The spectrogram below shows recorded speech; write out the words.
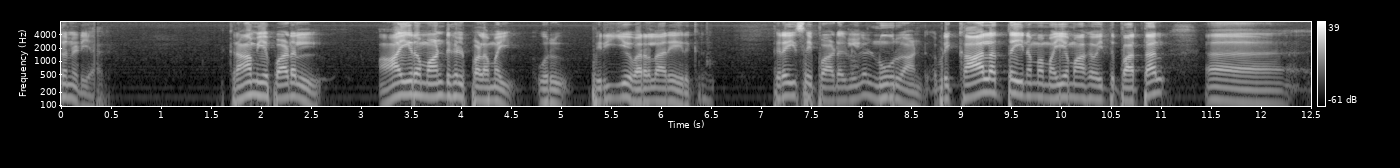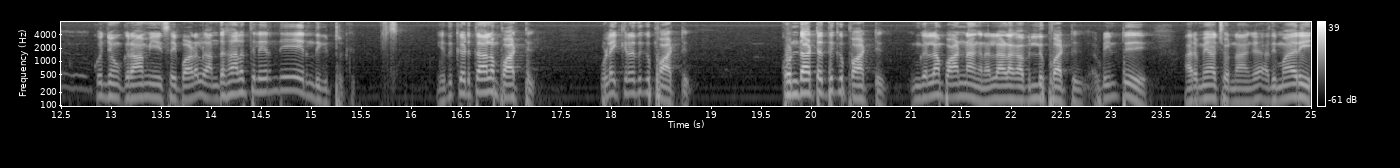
உடனடியாக. கிராமிய பாடல் ஆயிரம் ஆண்டுகள் பழமை ஒரு பெரிய வரலாறே இருக்கிறது. திரை இசை பாடல்கள் நூறு ஆண்டு. அப்படி காலத்தை நம்ம மையமாக வைத்து பார்த்தால் கொஞ்சம் கிராமிய இசை பாடல் அந்த காலத்திலேருந்தே இருந்துக்கிட்டு இருக்கு எதுக்கு எடுத்தாலும் பாட்டு. உழைக்கிறதுக்கு பாட்டு. கொண்டாட்டத்துக்கு பாட்டு. இவங்கெல்லாம் பாடினாங்க. நல்ல அழகா வில்லு பாட்டு அப்படின்ட்டு அருமையாக சொன்னாங்க. அது மாதிரி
